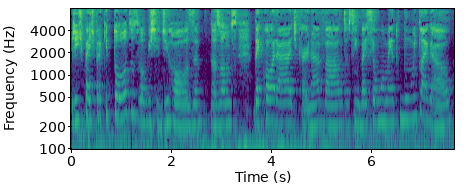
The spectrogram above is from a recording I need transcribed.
A gente pede para que todos vão vestir de rosa, nós vamos decorar de carnaval, então assim, vai ser um momento muito legal.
